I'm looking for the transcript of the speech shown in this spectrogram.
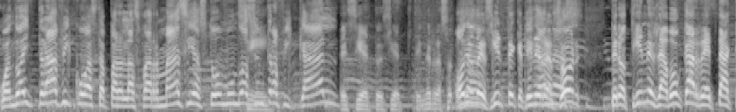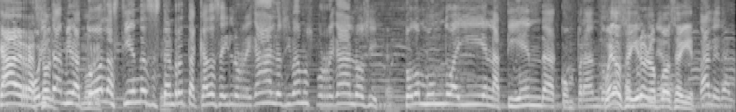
Cuando hay tráfico hasta para las farmacias, todo el mundo hace un trafical. Es cierto, es cierto. Tienes razón. O Odio sea, decirte que ¿qué tienes ganas? razón, pero tienes la boca retacada de razón. Ahorita, mira, Morris. todas las tiendas están retacadas ahí, los regalos, y vamos por regalos, y todo mundo ahí en la tienda comprando. ¿Puedo seguir o no dinero. puedo seguir? Dale, dale.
